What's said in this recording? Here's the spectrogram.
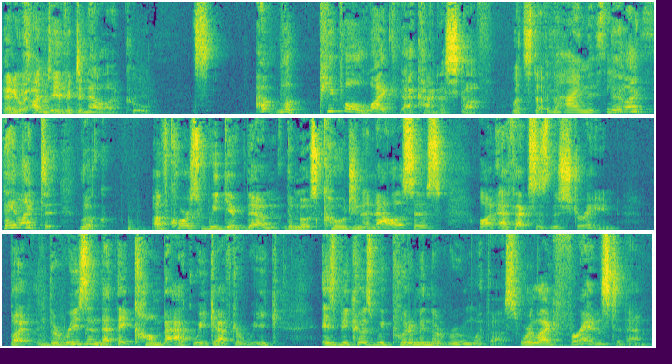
Anyway, I'm David Danella. Cool. I, look, people like that kind of stuff. What stuff? The behind the scenes. They like they like to look. Of course, we give them the most cogent analysis on FX's The Strain, but the reason that they come back week after week is because we put them in the room with us. We're like friends to them,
